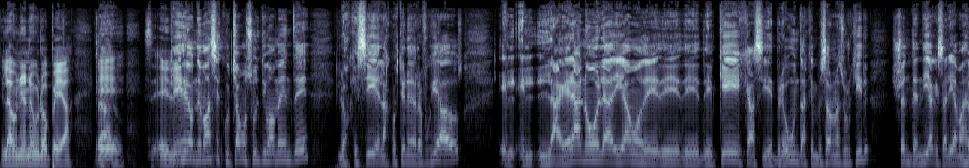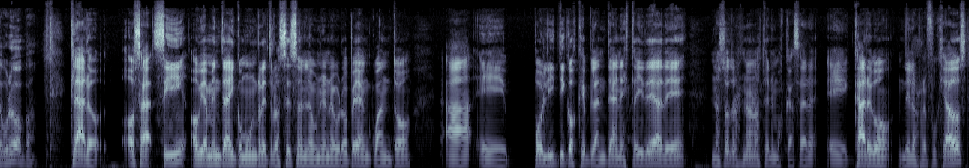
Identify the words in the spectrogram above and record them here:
La Unión Europea. Eh, que es donde más escuchamos últimamente los que siguen las cuestiones de refugiados. la gran ola, digamos, de, de, quejas y de preguntas que empezaron a surgir, yo entendía que salía más de Europa. Claro, o sea, sí, obviamente hay como un retroceso en la Unión Europea en cuanto a eh, políticos que plantean esta idea de nosotros no nos tenemos que hacer eh, cargo de los refugiados.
